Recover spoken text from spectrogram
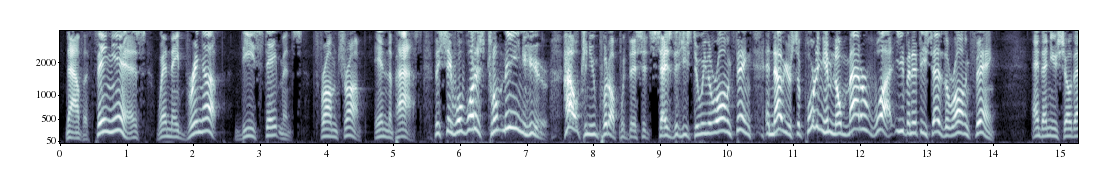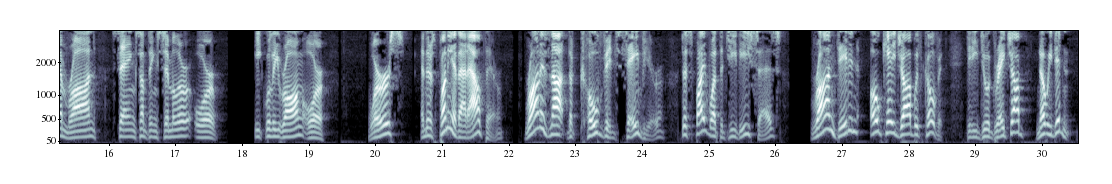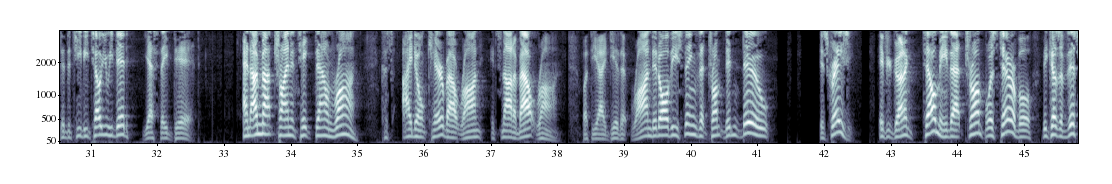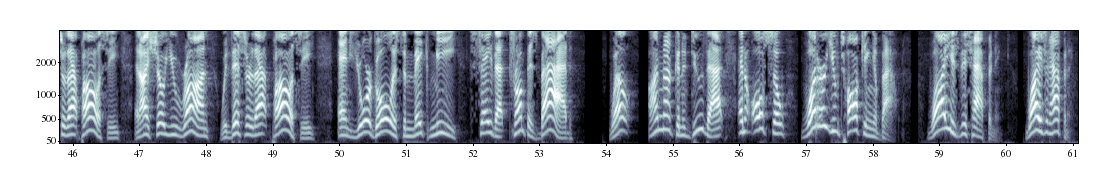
Now, the thing is, when they bring up these statements from Trump in the past, they say, well, what does Trump mean here? How can you put up with this? It says that he's doing the wrong thing, and now you're supporting him no matter what, even if he says the wrong thing. And then you show them Ron saying something similar or equally wrong or worse. And there's plenty of that out there. Ron is not the COVID savior, despite what the TV says. Ron did an okay job with COVID. Did he do a great job? No, he didn't. Did the TV tell you he did? Yes, they did. And I'm not trying to take down Ron because I don't care about Ron. It's not about Ron. But the idea that Ron did all these things that Trump didn't do is crazy. If you're going to tell me that Trump was terrible because of this or that policy, and I show you Ron with this or that policy, and your goal is to make me say that Trump is bad, well, I'm not going to do that. And also, what are you talking about? Why is this happening? Why is it happening?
